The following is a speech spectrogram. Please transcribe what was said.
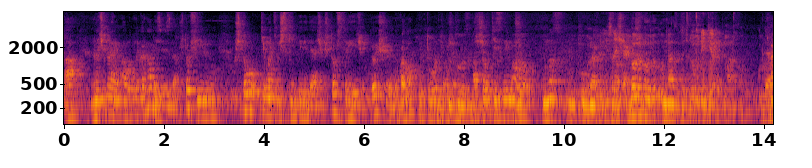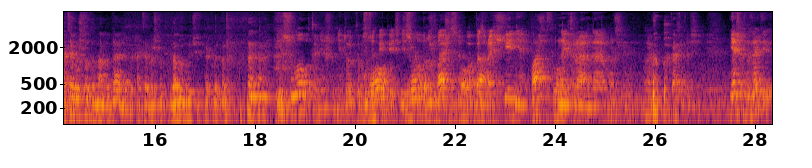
А начинаю, а вот на канале «Звезда», что фильмы, что тематические передачи, что встречи, то еще, ну канал «Культура» тоже, культура от желтизны а. Вот у нас убрали. Изначально. Должен был у нас быть. Думали, держит марку. Да. Хотя бы что-то нам бы дали, хотя бы что-то дабы бы чуть какое-то. И слово, конечно, не только музыка слово. и песни, и слово нуждается слово, возвращение Ваше слово. на экран, да, как это все. Я сейчас, вы знаете,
